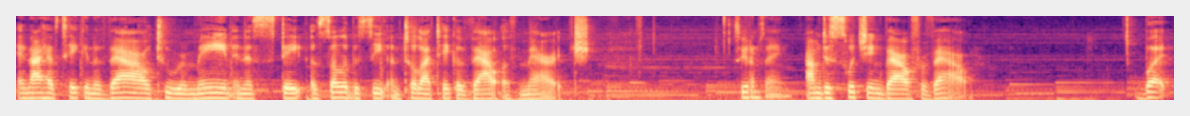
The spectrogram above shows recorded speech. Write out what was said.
and I have taken a vow to remain in a state of celibacy until I take a vow of marriage. See what I'm saying? I'm just switching vow for vow. But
